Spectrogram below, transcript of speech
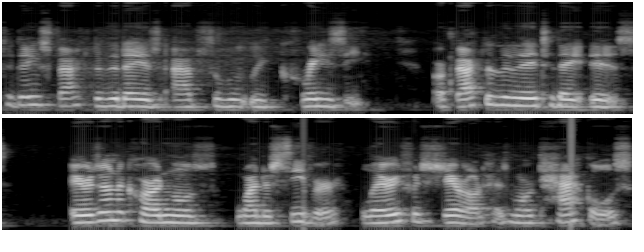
Today's fact of the day is absolutely crazy. Our fact of the day today is Arizona Cardinals wide receiver Larry Fitzgerald has more tackles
